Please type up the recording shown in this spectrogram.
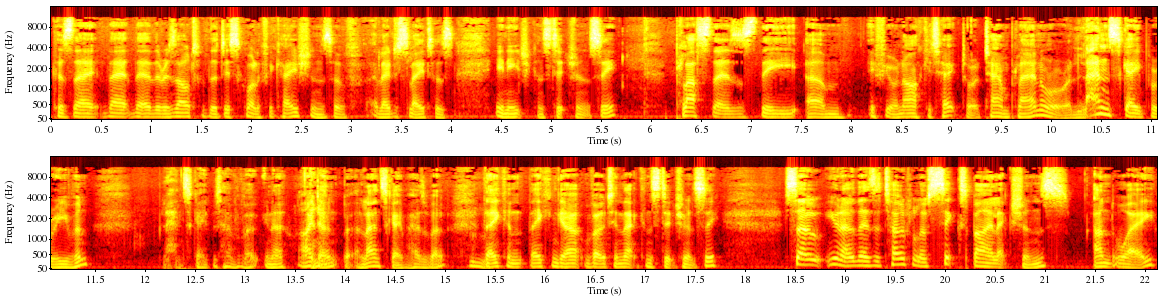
because they're, they're, they're the result of the disqualifications of legislators in each constituency. Plus, there's the um, if you're an architect or a town planner or a landscaper, even landscapers have a vote. You know, I don't, but a landscaper has a vote. Mm. They can they can go out and vote in that constituency. So you know, there's a total of six by-elections underway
